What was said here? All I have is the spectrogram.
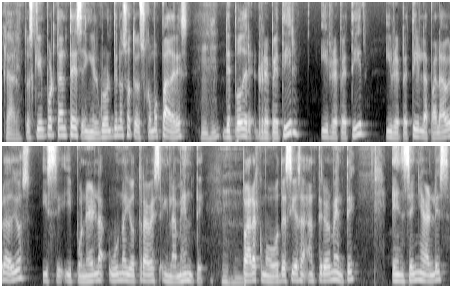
Claro. Entonces, qué importante es en el rol de nosotros como padres de poder repetir y repetir y repetir la palabra de Dios y, y ponerla una y otra vez en la mente para, como vos decías anteriormente, enseñarles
